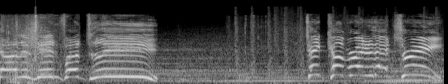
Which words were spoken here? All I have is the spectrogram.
Amerikanische Infanterie! Take cover under that tree!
